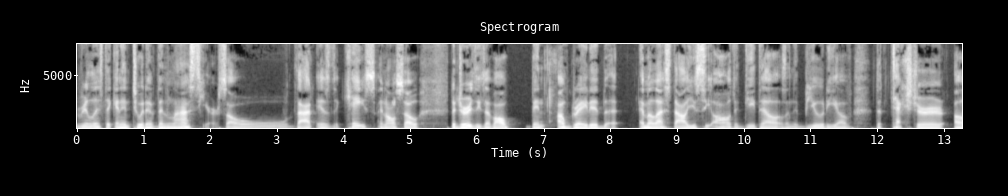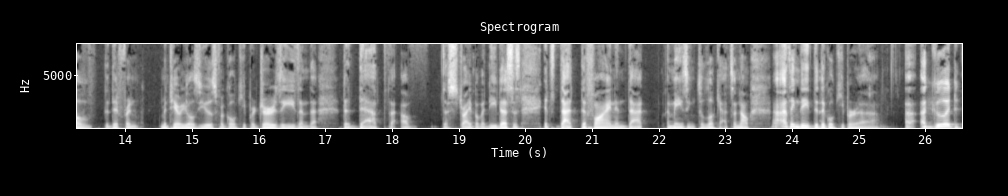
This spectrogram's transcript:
realistic and intuitive than last year. So that is the case. And also, the jerseys have all been upgraded MLS style, you see all the details and the beauty of the texture of the different materials used for goalkeeper jerseys and the the depth of the stripe of Adidas is it's that defined and that amazing to look at. So now I think they did the goalkeeper uh, a, a good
